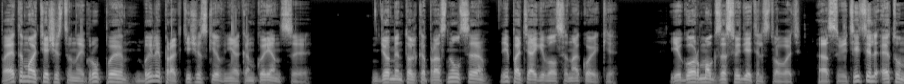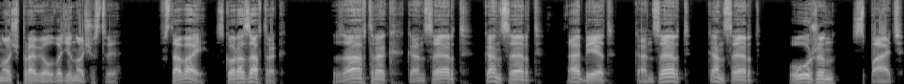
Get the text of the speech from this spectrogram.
Поэтому отечественные группы были практически вне конкуренции. Демин только проснулся и потягивался на койке. Егор мог засвидетельствовать, а святитель эту ночь провел в одиночестве. «Вставай, скоро завтрак». «Завтрак, концерт, концерт, обед, концерт, концерт, ужин, спать.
